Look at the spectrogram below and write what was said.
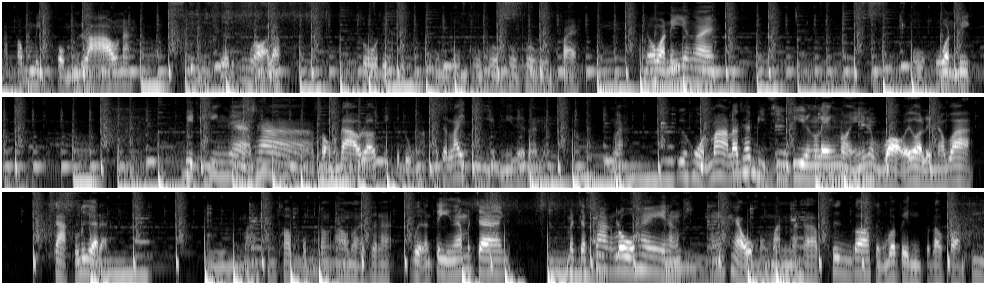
อะตอมิกผมล้าวนะซึ่งเกินครึ่งหลอดแล้วโซดิคือพุ่มพุ่มพุ่มพุ่มพุ่มพุ่มไปแล้ววันนี้ยังไงโอ้โหควรบิ๊กบีดคิงเนี่ย ถ้าสองดาวแล้วติดกระดุมหักมันจะไล่ตีอย่างนี้เลยนะเนี่ยเห็นไหม คือโหดมากแล้วถ้าบีดคิงตีแรงๆหน่อยนี่ผมบอกไว้ก่อนเลยนะว่ากากเลือดอะมาทั้งท็อปผมต้องเอาหน่อยซะละเปิดอันตีนะมันจะมันจะสร้างโล่ให้ทั้งทั้งแถวของมันนะครับ ซึ่งก็ถือว่าเป็นตัวละครที่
